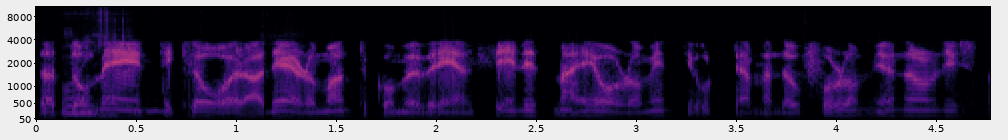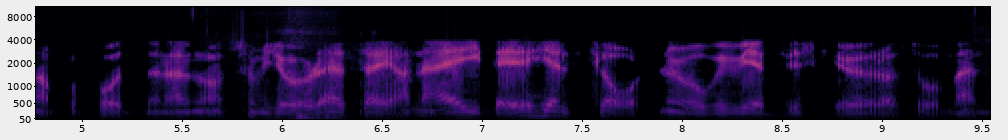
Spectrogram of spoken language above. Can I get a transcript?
Så att de är inte klara där, de har inte kommit överens. Enligt mig har de inte gjort det, men då får de ju när de lyssnar på podden eller någon som gör det här säga nej, det är helt klart nu och vi vet att vi ska göra så. Men...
